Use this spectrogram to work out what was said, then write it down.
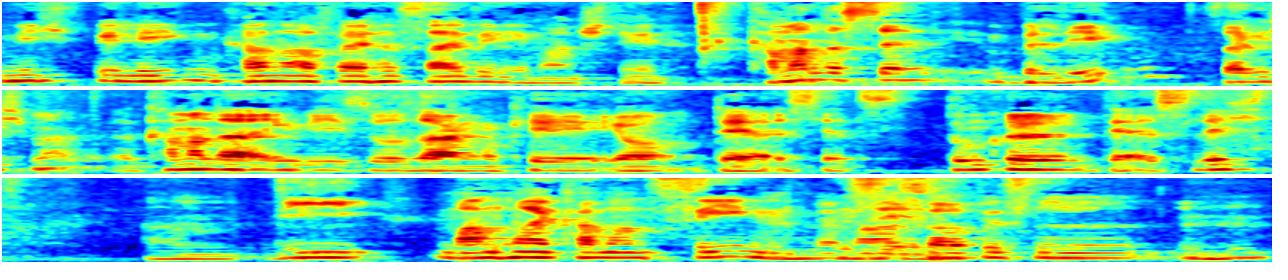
nicht belegen kann, auf welcher Seite jemand steht. Kann man das denn belegen, sage ich mal? Kann man da irgendwie so sagen, okay, jo, der ist jetzt dunkel, der ist Licht? Ähm, wie Manchmal kann man es sehen, wenn man sehen. so ein bisschen mhm.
